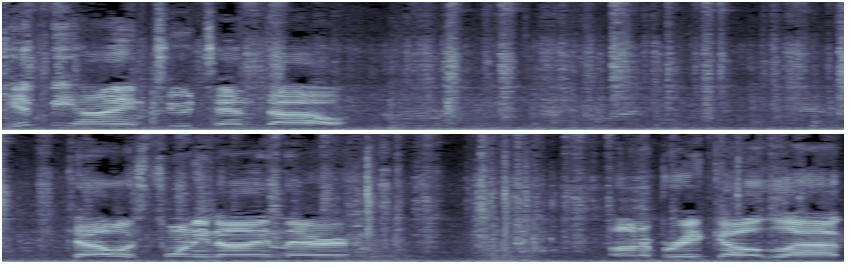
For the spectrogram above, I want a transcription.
Get behind 210 thou. Cal was 29 there on a breakout lap.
